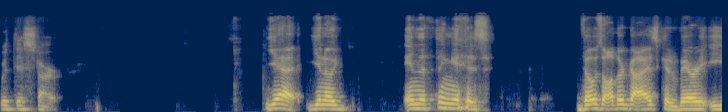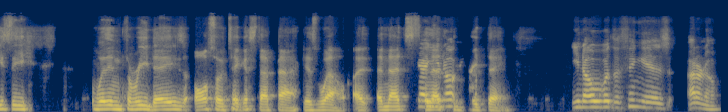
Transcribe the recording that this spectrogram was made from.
with this start. Yeah, you know, and the thing is, those other guys could very easy within three days also take a step back as well, and that's yeah, and that's know, a great thing. You know, but the thing is, I don't know.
